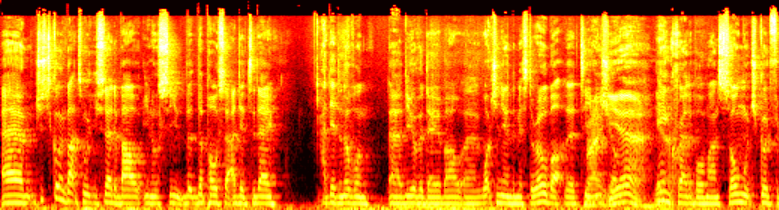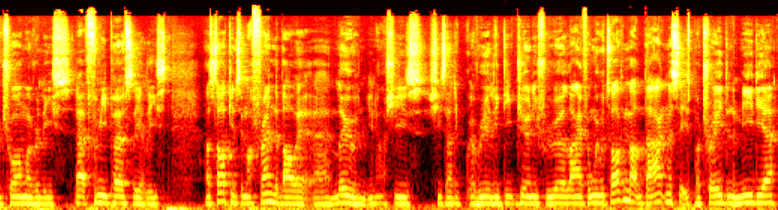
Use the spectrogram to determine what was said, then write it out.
Um, just going back to what you said about you know seeing the, the post that I did today. I did another one uh, the other day about uh, watching the end of Mr. Robot, the TV Right, show. yeah, yeah. Incredible, man. So much good for trauma release, uh, for me personally at least. I was talking to my friend about it, um, Lou, and you know she's she's had a, a really deep journey through her life, and we were talking about darkness that is portrayed in the media,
